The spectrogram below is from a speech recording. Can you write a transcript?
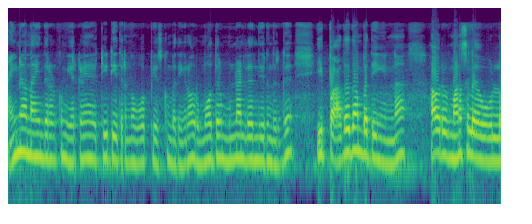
நைனா நாகேந்திரனுக்கும் ஏற்கனவே டிடி திறங்க ஓபிஎஸ்க்கும் பார்த்திங்கன்னா ஒரு மோதல் முன்னாடிலேருந்து இருந்திருக்கு. இப்போ அதை தான் பார்த்தீங்கன்னா அவர் மனசில் உள்ள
